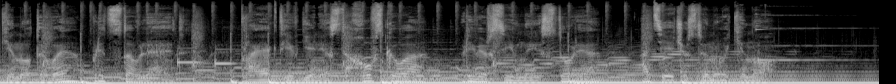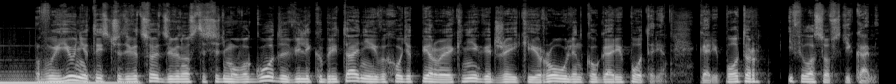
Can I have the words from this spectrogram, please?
Кино ТВ представляет Проект Евгения Стаховского «Реверсивная история отечественного кино» В июне 1997 года в Великобритании выходит первая книга Джей Кей Роулинг о Гарри Поттере. «Гарри Поттер и философский камень».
